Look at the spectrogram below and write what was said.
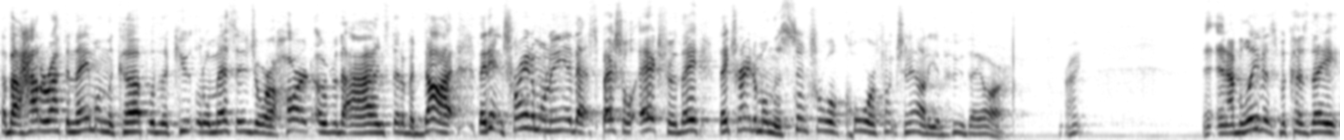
About how to write the name on the cup with a cute little message or a heart over the eye instead of a dot. They didn't train them on any of that special extra. They, they trained them on the central core functionality of who they are, right? And I believe it's because they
